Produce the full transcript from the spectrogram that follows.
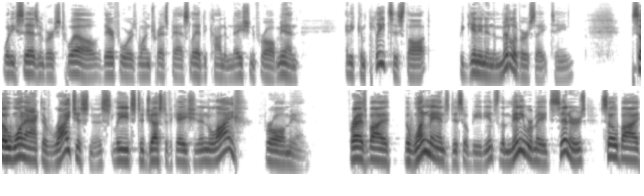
what he says in verse 12 Therefore, as one trespass led to condemnation for all men. And he completes his thought beginning in the middle of verse 18. So, one act of righteousness leads to justification and life for all men. For as by the one man's disobedience the many were made sinners, so by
